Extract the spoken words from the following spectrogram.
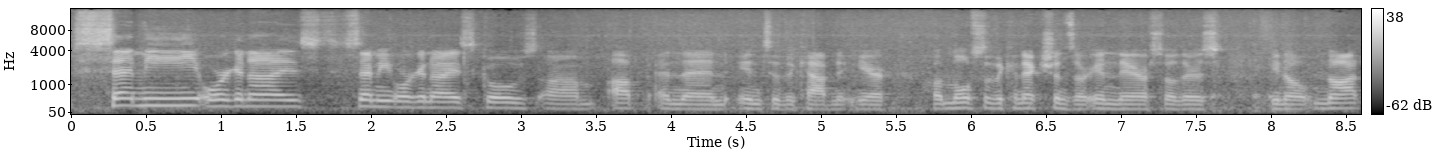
semi-organized, semi-organized goes um, up and then into the cabinet here. But most of the connections are in there. So there's, you know, not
